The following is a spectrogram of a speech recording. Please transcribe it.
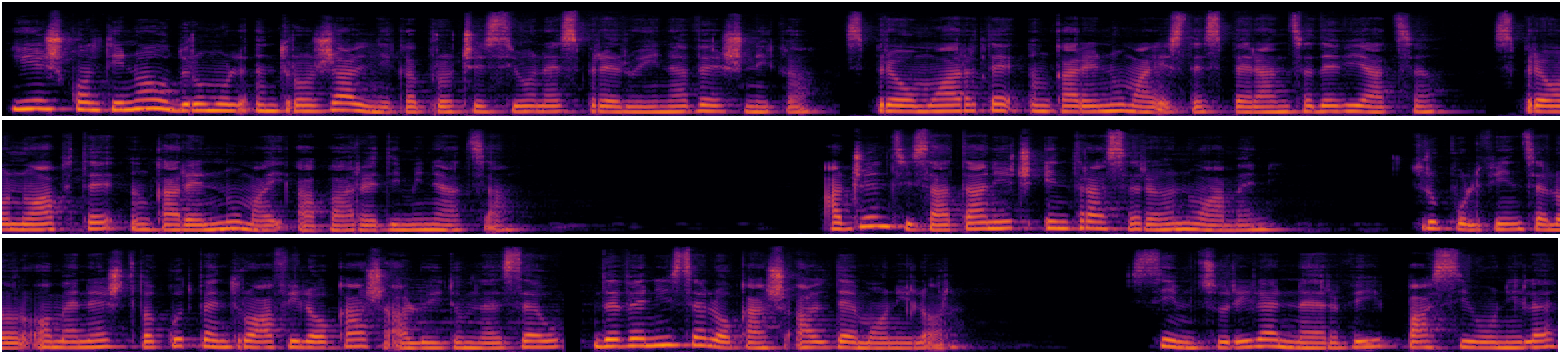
ei își continuau drumul într-o jalnică procesiune spre ruină veșnică, spre o moarte în care nu mai este speranță de viață, spre o noapte în care nu mai apare dimineața. Agenții satanici intraseră în oameni. Trupul ființelor omenești făcut pentru a fi locaș al lui Dumnezeu devenise locaș al demonilor. Simțurile, nervii, pasiunile,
